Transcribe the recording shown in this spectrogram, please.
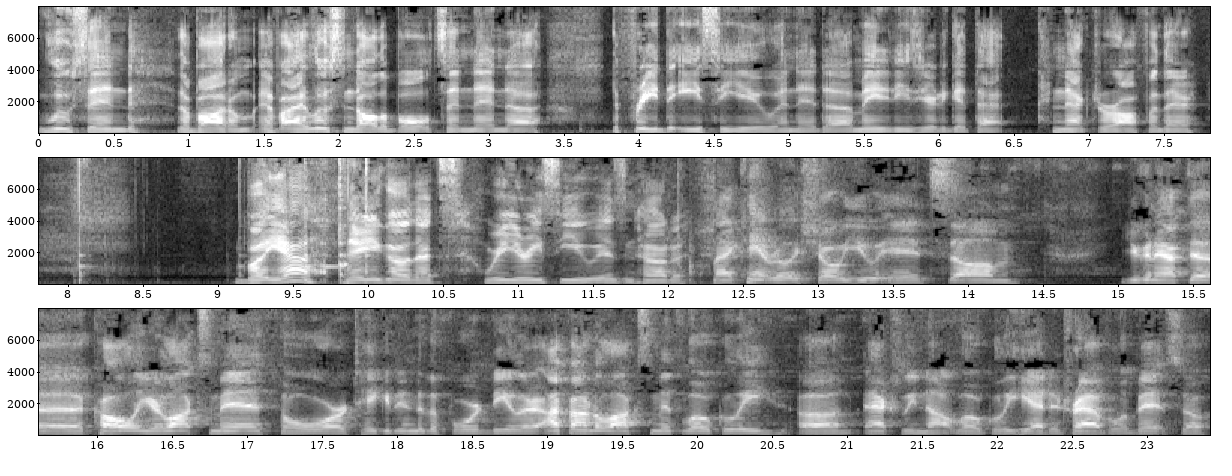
loosened the bottom. If I loosened all the bolts and then uh, freed the ECU and it uh, made it easier to get that connector off of there. But yeah, there you go. That's where your ECU is and how to. I can't really show you. It's um, you're gonna have to call your locksmith or take it into the Ford dealer. I found a locksmith locally. Uh, actually, not locally. He had to travel a bit, so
